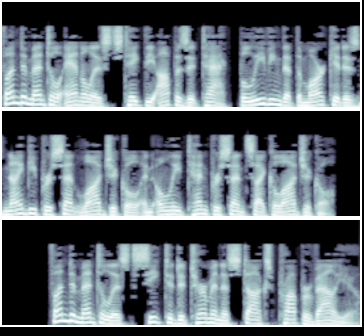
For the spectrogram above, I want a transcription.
Fundamental analysts take the opposite tack, believing that the market is 90% logical and only 10% psychological. Fundamentalists seek to determine a stock's proper value.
